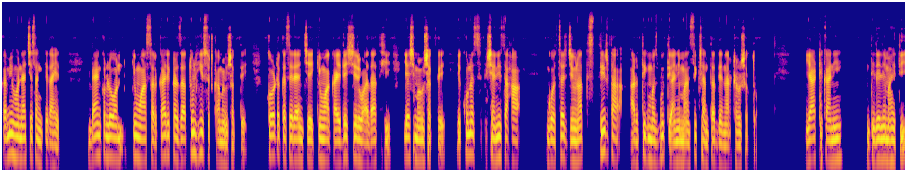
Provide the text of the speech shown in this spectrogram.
कमी होण्याचे संकेत आहेत. बँक लोन किंवा सरकारी कर्जातूनही सुटका मिळू शकते. कोर्ट कचेऱ्यांचे किंवा कायदेशीर वादातही यश मिळू शकते. एकूणच शनीचा हा गोचर जीवनात स्थिरता आर्थिक मजबूती आणि मानसिक शांतता देणार ठरू शकतो. या ठिकाणी दिलेली माहिती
